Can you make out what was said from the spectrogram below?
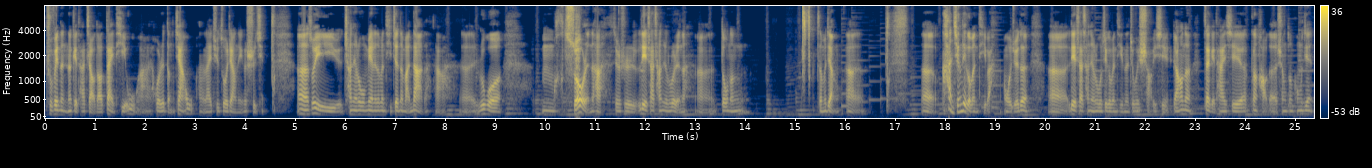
除非呢，你能给它找到代替物啊，或者等价物啊，来去做这样的一个事情。呃，所以长颈鹿面临的问题真的蛮大的啊。呃，如果嗯所有人哈，就是猎杀长颈鹿人呢，呃，都能 怎么讲啊？呃，呃看清这个问题吧，我觉得，呃，猎杀长颈鹿这个问题呢就会少一些，然后呢，再给它一些更好的生存空间，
